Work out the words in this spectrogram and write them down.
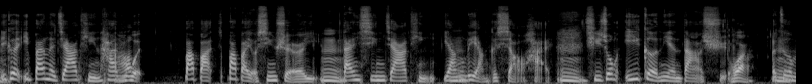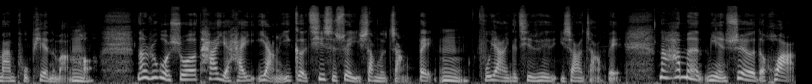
一个一般的家庭，他如果爸爸爸爸有薪水而已，嗯，单薪家庭养两个小孩，嗯，其中一个念大学，哇。呃，这个蛮普遍的嘛，好。那如果说他也还养一个七十岁以上的长辈，嗯，抚养一个七十岁以上的长辈，那他们免税额的话，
